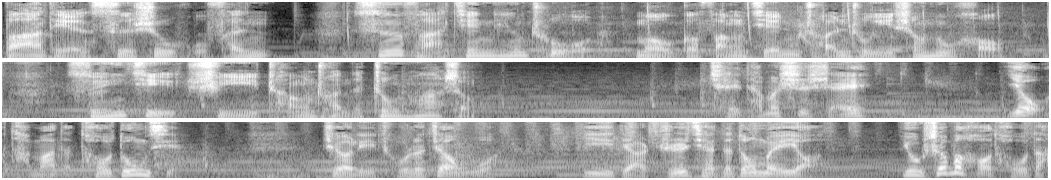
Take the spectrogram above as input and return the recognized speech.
八点四十五分，司法鉴定处某个房间传出一声怒吼，随即是一长串的咒骂声。这他妈是谁？又他妈的偷东西！这里除了证物。一点值钱的都没有，有什么好偷的？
